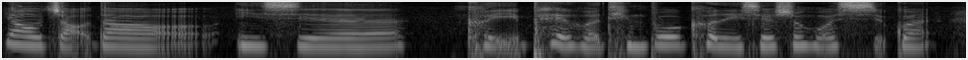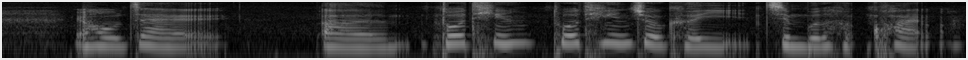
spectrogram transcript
要找到一些可以配合听播客的一些生活习惯，然后再呃多听多听就可以进步的很快嘛。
